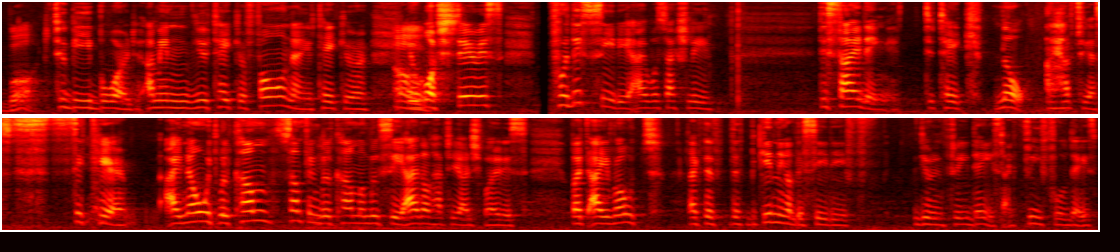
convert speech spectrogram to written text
bored. to be bored. I mean, you take your phone and you take your you Oh. watch series. For this CD, I was actually deciding to take. No, I have to just sit here. I know it will come. Something will come, and we'll see. I don't have to judge what it is. But I wrote like the the beginning of the CD. During three days, like three full days,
